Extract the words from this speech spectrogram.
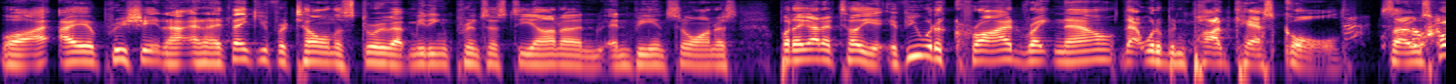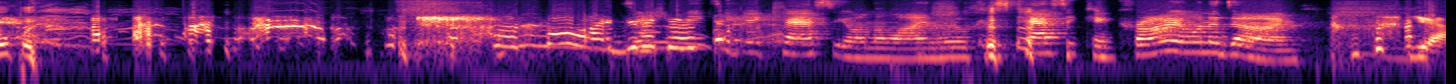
Well, I, I appreciate it, and I, and I thank you for telling the story about meeting Princess Tiana and, and being so honest. But I got to tell you, if you would have cried right now, that would have been podcast gold. So I was hoping. oh my So you need to get Cassie on the line, Lou, because Cassie can cry on a dime. yeah,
